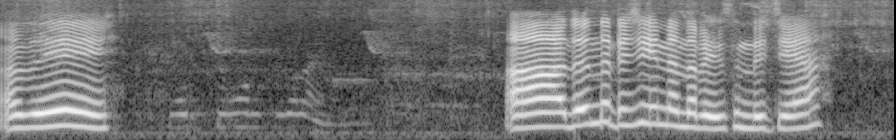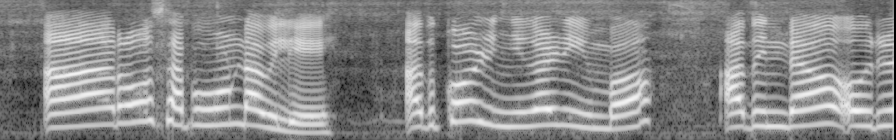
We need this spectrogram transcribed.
അതെ. ആ അതെന്നിട്ട് ചെയ്യുന്നറിയോ ചിന്തിച്ചേ ആ റോസാപ്പൂ ഉണ്ടാവില്ലേ? അത് കൊഴിഞ്ഞ് കഴിയുമ്പോൾ അതിന്റെ ഒരു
